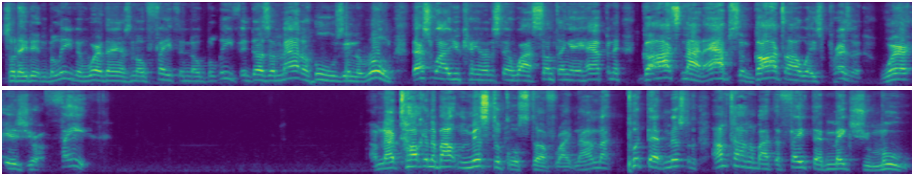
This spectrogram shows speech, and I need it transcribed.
So they didn't believe. And where there's no faith and no belief, it doesn't matter who's in the room. That's why you can't understand why something ain't happening. God's not absent, God's always present. Where is your faith? I'm not talking about mystical stuff right now. I'm not put that mystical. I'm talking about the faith that makes you move.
